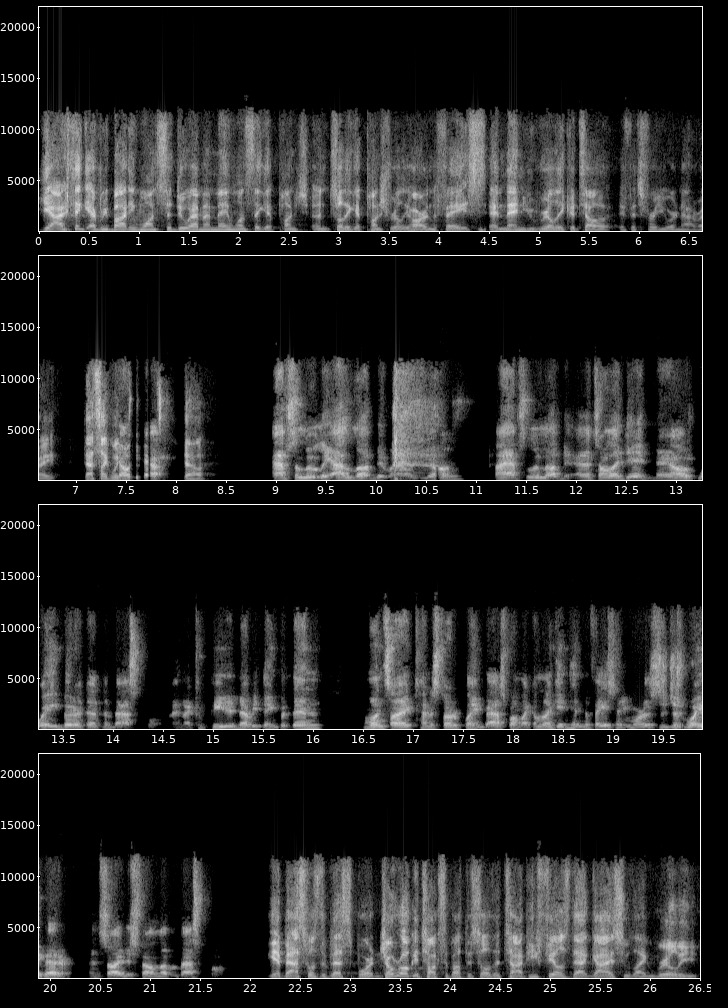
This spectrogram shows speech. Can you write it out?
Yeah, I think everybody wants to do MMA once they get punched until they get punched really hard in the face, and then you really could tell if it's for you or not, right? That's like what Oh yeah. tell. Absolutely. I loved it when I was young. I absolutely loved it. And that's all I did. And I was way better at that than basketball. And I competed and everything. But then once I kind of started playing basketball, I'm like, I'm not getting hit in the face anymore. This is just way better. And so I just fell in love with basketball. Yeah, basketball's the best sport. Joe Rogan talks about this all the time. He feels that guys who like really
